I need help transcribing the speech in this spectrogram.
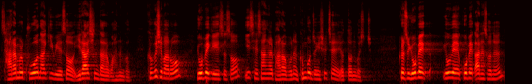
사람을 구원하기 위해서 일하신다라고 하는 것. 그것이 바로 요백에 있어서 이 세상을 바라보는 근본적인 실체였던 것이죠. 그래서 요백 요의 고백 안에서는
